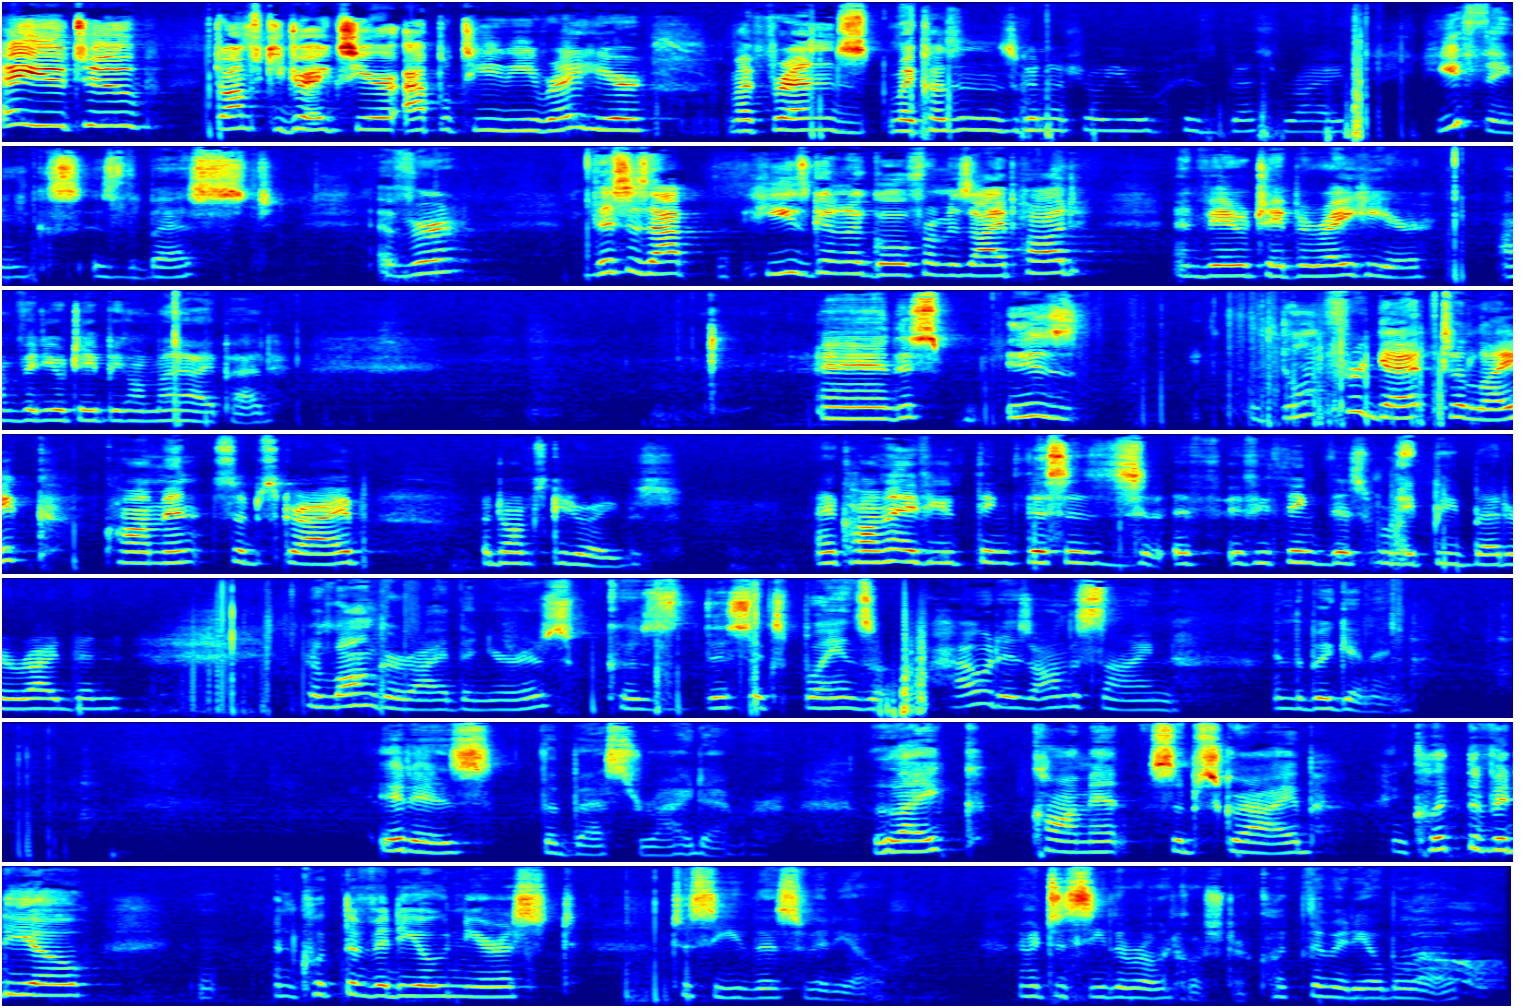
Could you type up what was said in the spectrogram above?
Hey YouTube, Domsky Drags here, Apple TV right here. My friend's, my cousin's gonna show you his best ride. He thinks is the best ever. This is app. He's gonna go from his iPod and videotape it right here. I'm videotaping on my iPad. And this is. Don't forget to like, comment, subscribe, Adomsky Drags. And comment if you think this is if if you think this might be better ride than a longer ride than yours, because this explains how it is on the sign in the beginning. It is the best ride ever. Like, comment, subscribe, and click the video and click the video nearest to see this video. I mean to see the roller coaster. Click the video below. Oh.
